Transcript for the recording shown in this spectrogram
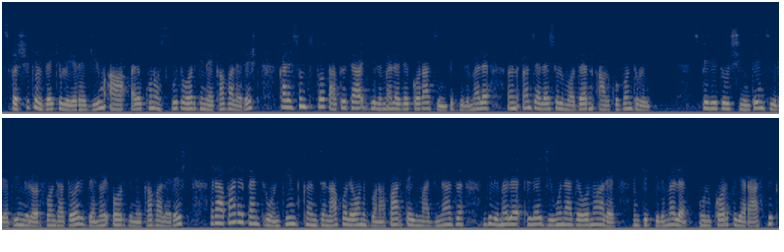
Sfârșitul vechiului regim a recunoscut ordine cavalerești, care sunt tot atâtea ghilimele decorații, încât ghilimele, în înțelesul modern al cuvântului. Spiritul și intențiile primilor fondatori de noi ordine cavalerești reapare pentru un timp când Napoleon Bonaparte imaginează ghilimele legiunea de onoare, închid ghilimele, un corp ierarhic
